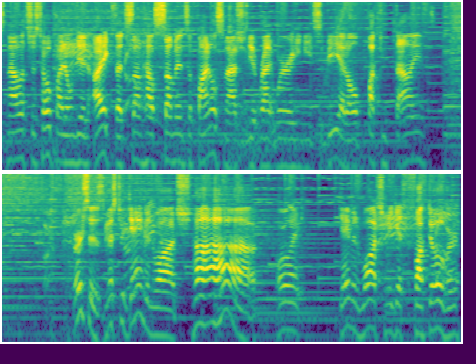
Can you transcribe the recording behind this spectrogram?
So now let's just hope I don't get an Ike that somehow summons a final smash to get right where he needs to be at all fucking times. Versus Mr. Game & Watch. Ha ha ha. Or like, Game & Watch me get fucked over.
